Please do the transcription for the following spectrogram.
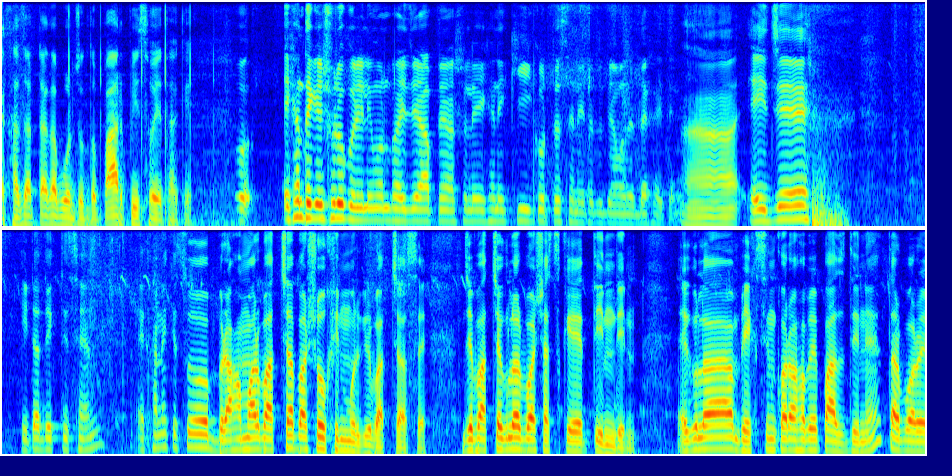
এক হাজার টাকা পর্যন্ত পার পিস হয়ে থাকে। তো এখান থেকে শুরু করি লিমন ভাই যে আপনি আসলে এখানে কি করতেছেন এটা যদি আমাদের দেখাইতেন। এই যে এটা দেখতেছেন এখানে কিছু ব্রাহ্মার বাচ্চা বা শৌখিন মুরগির বাচ্চা আছে। যে বাচ্চাগুলোর বয়স আজকে তিন দিন। এগুলা ভ্যাকসিন করা হবে পাঁচ দিনে। তারপরে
